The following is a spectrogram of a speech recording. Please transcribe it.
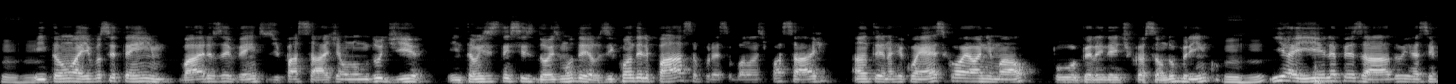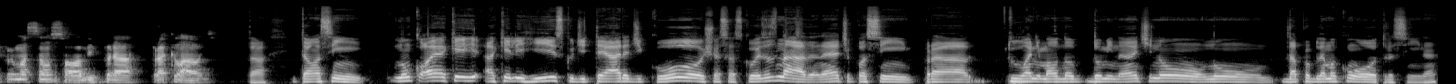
Uhum. Então aí você tem vários eventos de passagem ao longo do dia. Então existem esses dois modelos. E quando ele passa por essa balança de passagem, a antena reconhece qual é o animal por, pela identificação do brinco uhum. e aí ele é pesado e essa informação sobe para a cloud. Tá. Então assim, não corre aquele, aquele risco de ter área de coxa, essas coisas, nada, né? Tipo assim, pra do animal dominante não, não dá problema com o outro, assim, né?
